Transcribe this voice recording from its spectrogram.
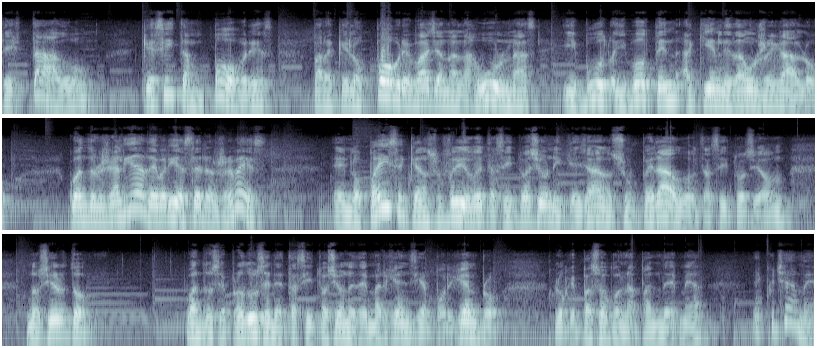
de Estado que existan pobres para que los pobres vayan a las urnas y, voten a quien le da un regalo, cuando en realidad debería ser al revés. En los países que han sufrido esta situación y que ya han superado esta situación, ¿no es cierto? Cuando se producen estas situaciones de emergencia, por ejemplo, lo que pasó con la pandemia, escúchame,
